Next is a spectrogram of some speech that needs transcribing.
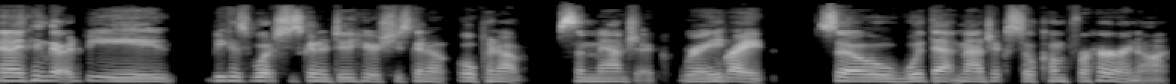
And I think that would be because what she's going to do here, she's going to open up some magic, right? Right. So would that magic still come for her or not?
